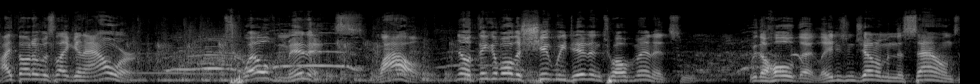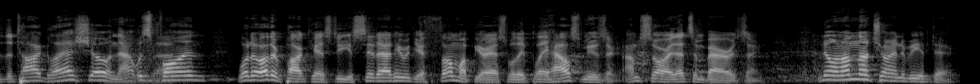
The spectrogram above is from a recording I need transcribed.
I thought it was like an hour. 12 minutes. Wow. No, think of all the shit we did in 12 minutes. With the whole, that, ladies and gentlemen, the sounds of the Todd Glass show, and that was fun. What other podcasts do? You sit out here with your thumb up your ass while they play house music. I'm sorry, that's embarrassing. No, and I'm not trying to be a dick.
